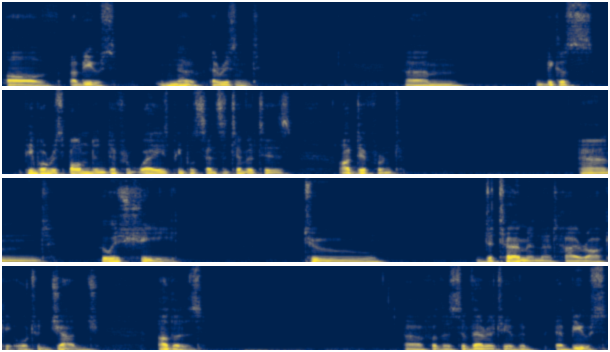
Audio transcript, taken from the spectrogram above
of abuse. No, there isn't. Um, because people respond in different ways, people's sensitivities are different. And who is she to determine that hierarchy or to judge others uh, for the severity of the abuse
